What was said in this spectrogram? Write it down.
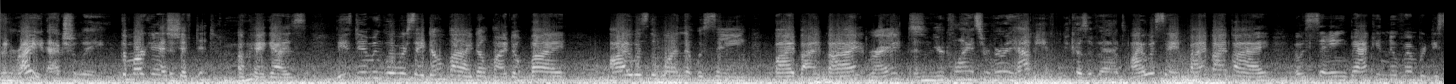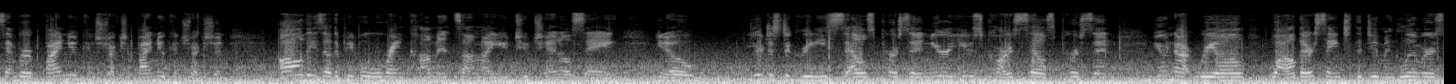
Been right, actually. The market has shifted. Mm-hmm. Okay, guys. These doom and gloomers say don't buy, don't buy, don't buy. I was the one that was saying buy, buy, buy, right? And your clients are very happy because of that. I was saying buy, buy, buy. I was saying back in November, December, buy new construction, buy new construction. All these other people were writing comments on my YouTube channel saying, you know, you're just a greedy salesperson. You're a used car salesperson. You're not real. While they're saying to the doom and gloomers,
